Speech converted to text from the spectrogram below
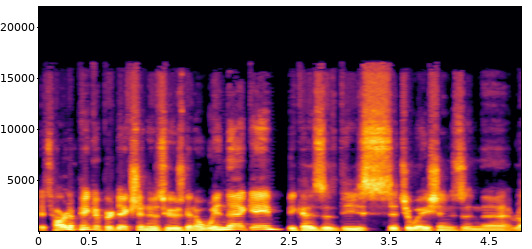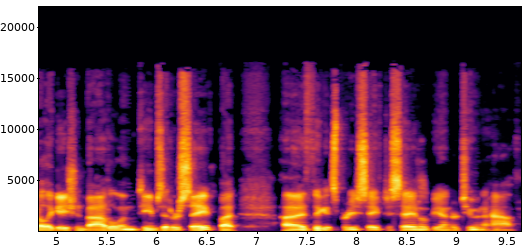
it's hard to pick a prediction as who's going to win that game because of these situations in the relegation battle and teams that are safe. But uh, I think it's pretty safe to say it'll be under two and a half.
